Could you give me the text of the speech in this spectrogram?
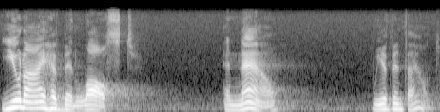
you and I have been lost, and now we have been found.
